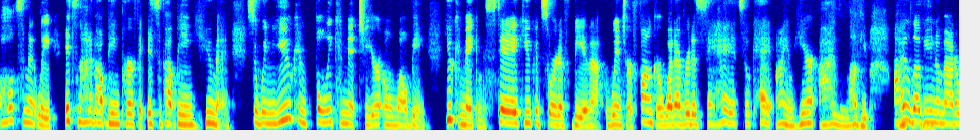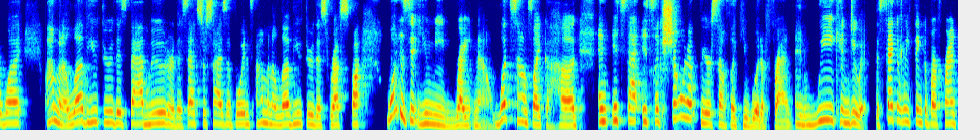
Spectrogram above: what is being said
ultimately, it's not about being perfect. It's about being human. So when you can fully commit to your own well being, you can make a mistake. You could sort of be in that winter funk or whatever it is. Say, hey, it's okay. I am here. I love you. I mm-hmm. love you mm-hmm. no matter what. I'm going to love you through this bad mood or this exercise avoidance. I'm going to love you through this rough spot. What is it you need right now? What sounds like a hug? And it's that, it's like showing up for yourself like you would a friend. And we can do it. The second we think of our friend,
